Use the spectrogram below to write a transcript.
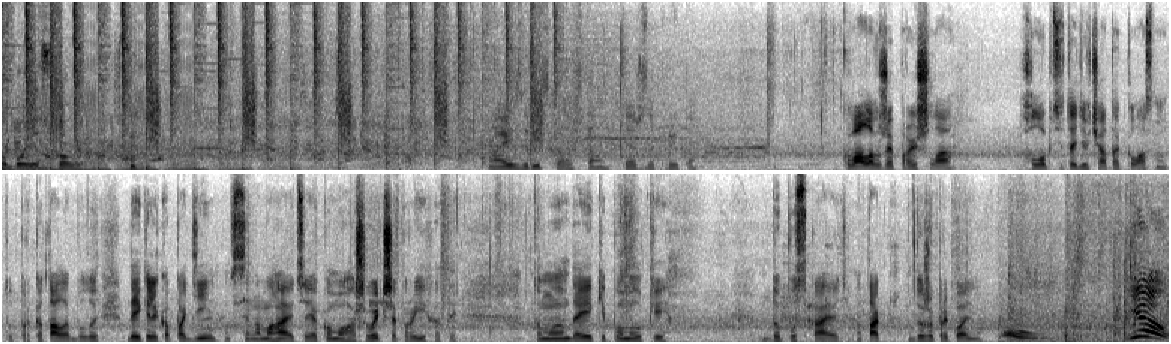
обов'язково. А і зрізка ось там теж закрита. Квала вже пройшла. Хлопці та дівчата класно тут прокатали, були декілька падінь, всі намагаються якомога швидше проїхати, тому деякі помилки допускають. А так дуже прикольно. Оу! Йоу!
